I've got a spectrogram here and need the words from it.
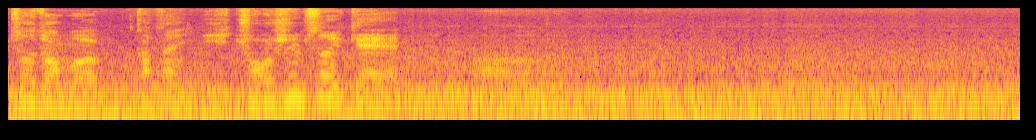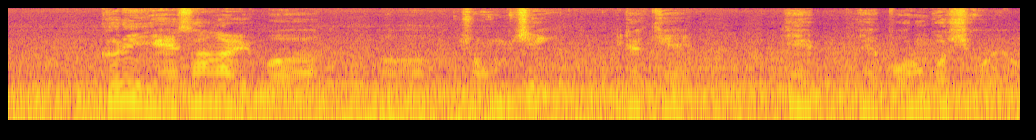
저도 뭐 같은 이 조심스럽 게 어, 그런 예상을 뭐 어, 조금씩 이렇게 해, 해보는 것이고요.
